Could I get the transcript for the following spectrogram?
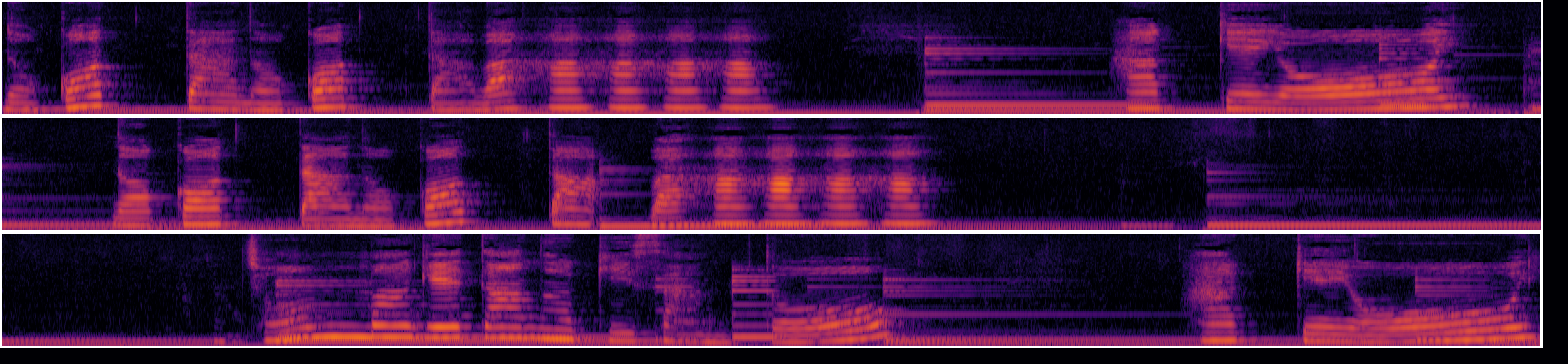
のこったのこったわはははは。はっけよーい。のこったのこったわはははは。ちょんまげたぬきさんとはっけよーい。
